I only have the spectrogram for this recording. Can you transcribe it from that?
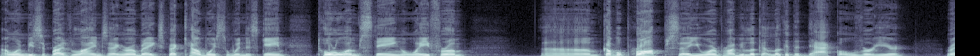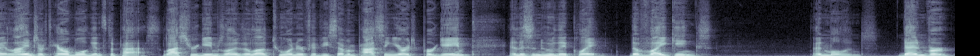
I wouldn't be surprised if the Lions hang around, but I expect Cowboys to win this game. Total I'm staying away from. A um, couple props uh, you want to probably look at. Look at the Dak over here. Right, Lions are terrible against the pass. Last three games, Lions allowed 257 passing yards per game. And listen to who they played. The Vikings and Mullens, Denver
